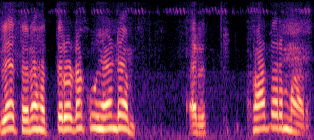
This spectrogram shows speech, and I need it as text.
લે, તને હત્તર ટકું હેન્ડ એમ. અરે, ખાતર માર.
